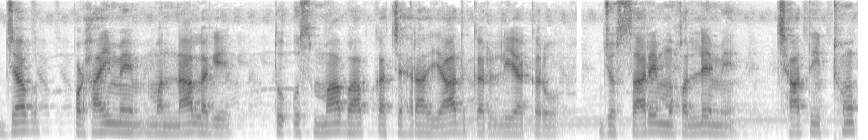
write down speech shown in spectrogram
जब पढ़ाई में मन ना लगे तो उस माँ बाप का चेहरा याद कर लिया करो, जो सारे मोहल्ले में छाती ठोंक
